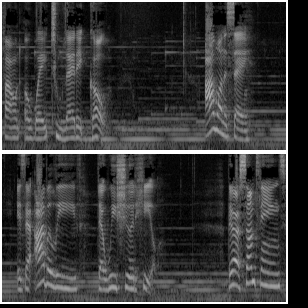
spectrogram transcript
found a way to let it go. I want to say is that I believe that we should heal. There are some things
